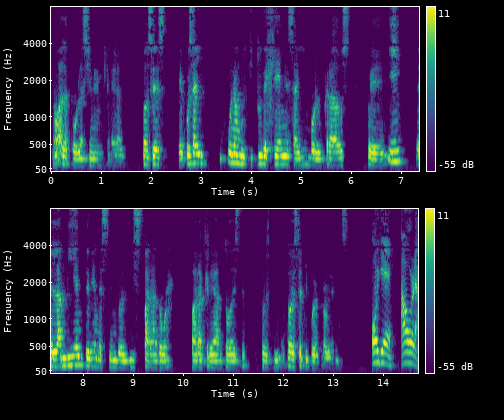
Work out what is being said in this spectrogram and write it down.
¿no? a la población en general. Entonces, eh, pues hay una multitud de genes ahí involucrados eh, y el ambiente viene siendo el disparador para crear todo este, todo este tipo de problemas. Oye, ahora,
